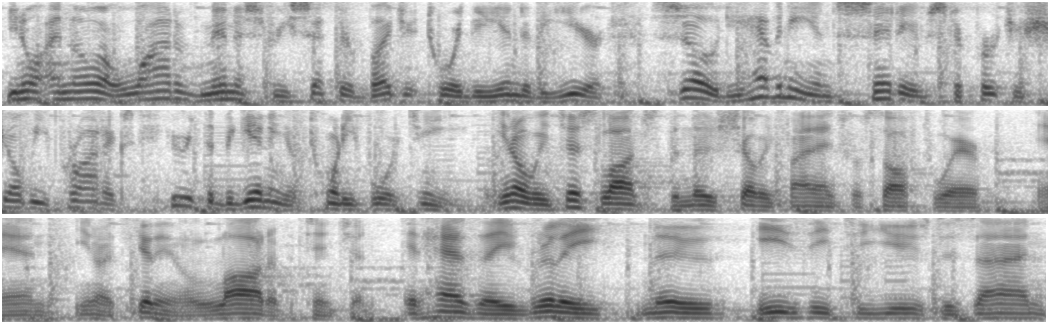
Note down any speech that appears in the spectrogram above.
You know, I know a lot of ministries set their budget toward the end of the year. So, do you have any incentives to purchase Shelby products here at the beginning of 2014? You know, we just launched the new Shelby Financial software, and, you know, it's getting a lot of attention. It has a really new, easy to use design,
